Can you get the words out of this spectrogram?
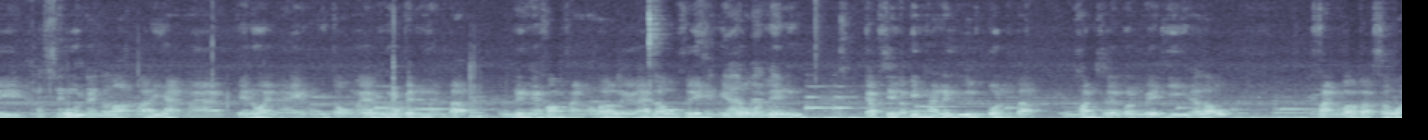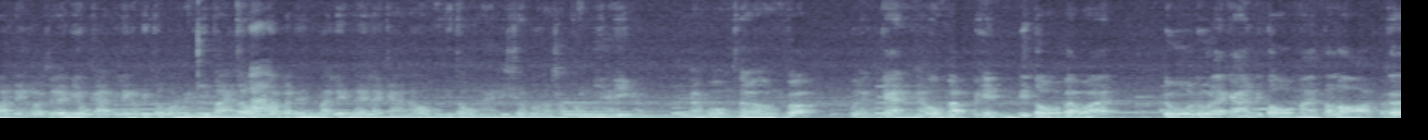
ยพูดกันตลอดว่าอยากมาเป็นหน่วยไหนของพี่โตมากคือมันเป็นเหมือนแบบหนึ่งในความฝันของเราเลยนะเราเคยเห็นพี่โตเล่น กับศิลปินท่านอื่นๆบนแบบคอนเสิร์ตบนเวทีแล้วเราฝันว่าแบบสักวันหนึ่งเราจะได้มีโอกาสไปเล่นกับพี่โตบนเวทีบ้างแล้วเราก็ได้มาเล่นในรายการแล้วขอบคุณพี่โตมากที่ชวนพวกเราสองคนยินี้นดีครับครับผมสำหรับผมก็เหมือนกันครับผมแบบเห็นพี่โตแบบว่า ดูดูรายการพี่โตมาตลอด ก็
